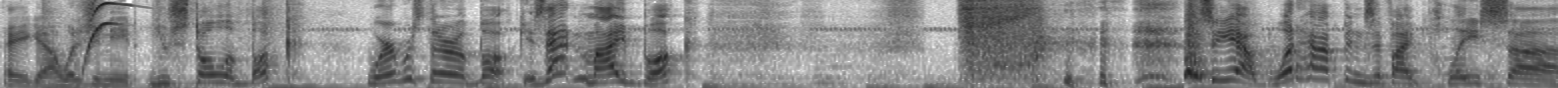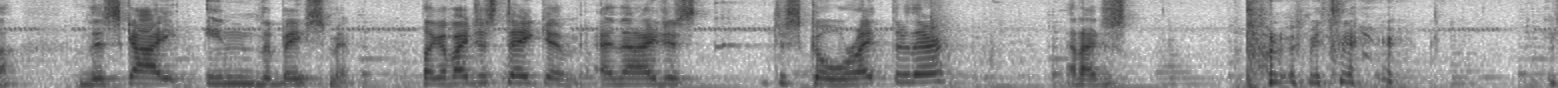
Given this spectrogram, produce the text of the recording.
there you go. What did you need? You stole a book? Where was there a book? Is that my book? so yeah, what happens if I place uh, this guy in the basement? Like if I just take him and then I just just go right through there, and I just put him in there.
